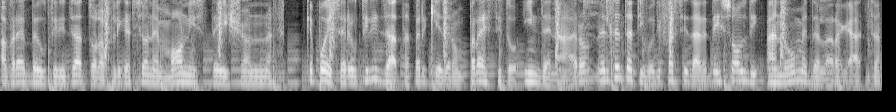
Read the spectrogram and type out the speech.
avrebbe utilizzato l'applicazione Money Station, che può essere utilizzata per chiedere un prestito in denaro nel tentativo di farsi dare dei soldi a nome della ragazza.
